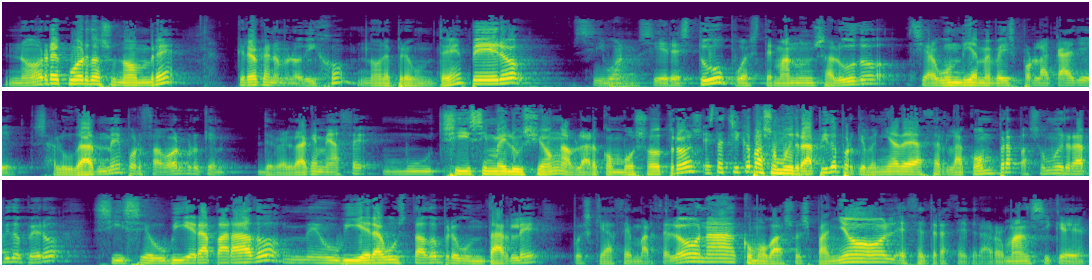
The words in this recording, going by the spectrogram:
No recuerdo su nombre, creo que no me lo dijo, no le pregunté, pero si, bueno, si eres tú, pues te mando un saludo. Si algún día me veis por la calle, saludadme, por favor, porque de verdad que me hace muchísima ilusión hablar con vosotros. Esta chica pasó muy rápido porque venía de hacer la compra, pasó muy rápido, pero si se hubiera parado, me hubiera gustado preguntarle, pues, qué hace en Barcelona, cómo va su español, etcétera, etcétera. Román sí que,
